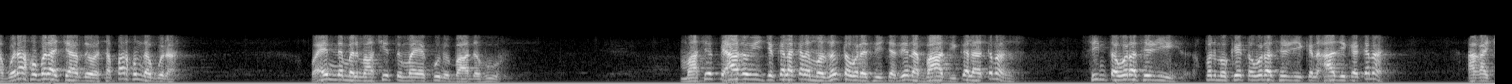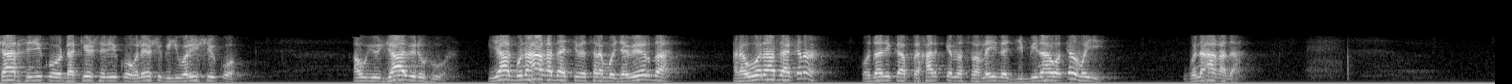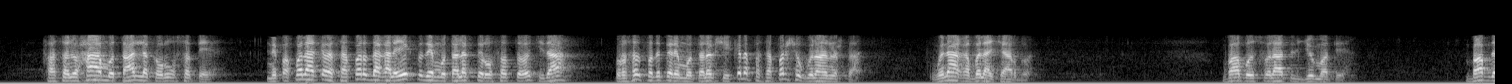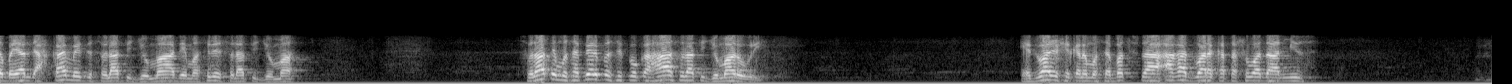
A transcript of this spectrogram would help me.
ا ګناه خو بل چار دی سفر هم دا ګناه وانما المعصيه ما يكون بعده ماسیت په هغه وی چې کله کله منزل ته ورسېږي چې دینه بعد وی کله کنه سین ته ورسېږي خپل موقع ته ورسېږي کنه ازي کنه هغه چار شي کو ډکې شي کو غلې شي جوړې شي کو او یجاوره یا ګناه هغه د چې سره مجاور ده روانه ده کنه او دا دې کا په خلق کې نسرلې نه جیبینا وکړ وی ګناه هغه ده فصلها متعلق رخصته نه په خپل کله سفر د غل یک ته د متعلق ته رخصت ته چې دا رخصت په دې پر متعلق شي کله په سفر شو ګناه نشته ګناه غبل چار دو باب صلات الجمعه ته باب د بیان د احکام د صلات الجمعه د مسلې صلات الجمعه صلات مسافر په صفو که ها صلات الجمعه وروړي ادوار شي کنه مثبت شته هغه دواره کته شو د میز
